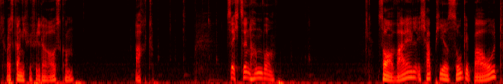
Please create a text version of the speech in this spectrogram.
Ich weiß gar nicht, wie viel da rauskommen. 8. 16 haben wir. So, weil ich habe hier so gebaut.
